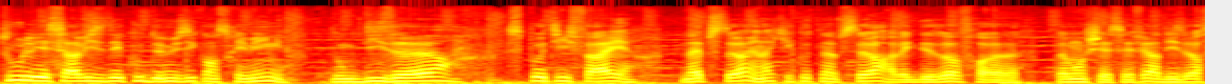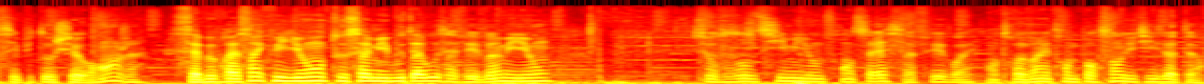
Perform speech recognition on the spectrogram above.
Tous les services d'écoute de musique en streaming, donc Deezer, Spotify, Napster, il y en a qui écoutent Napster avec des offres euh, notamment chez SFR, Deezer c'est plutôt chez Orange. C'est à peu près 5 millions, tout ça mis bout à bout ça fait 20 millions. Sur 66 millions de Français, ça fait entre 20 et 30% d'utilisateurs.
